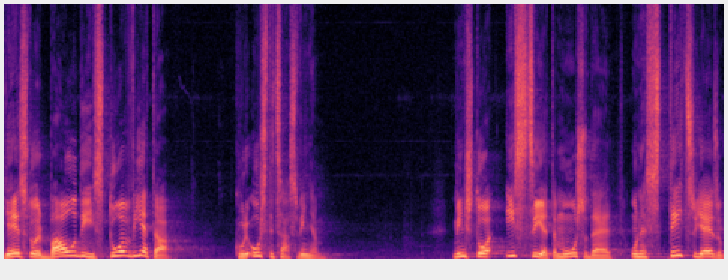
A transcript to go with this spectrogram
Jēzus to ir baudījis to vietā, kur uzticās viņam. Viņš to izcieta mūsu dēļ. Un es ticu Jēzum.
